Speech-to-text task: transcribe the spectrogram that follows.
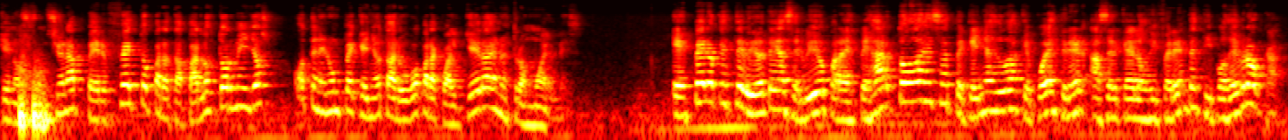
que nos funciona perfecto para tapar los tornillos o tener un pequeño tarugo para cualquiera de nuestros muebles. Espero que este video te haya servido para despejar todas esas pequeñas dudas que puedes tener acerca de los diferentes tipos de broca.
